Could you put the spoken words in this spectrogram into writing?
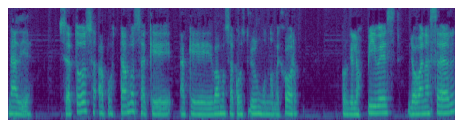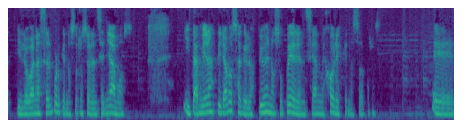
nadie. O sea, todos apostamos a que, a que vamos a construir un mundo mejor, porque los pibes lo van a hacer y lo van a hacer porque nosotros se lo enseñamos. Y también aspiramos a que los pibes nos superen, sean mejores que nosotros. Eh,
